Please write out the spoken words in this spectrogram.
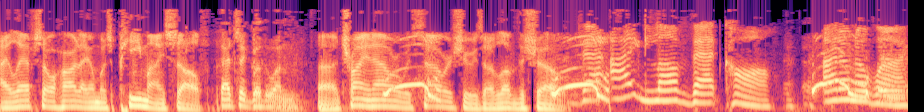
I laugh so hard I almost pee myself. that's a good one Uh, try an hour with sour shoes. I love the show. That I love that call. I don't know why.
